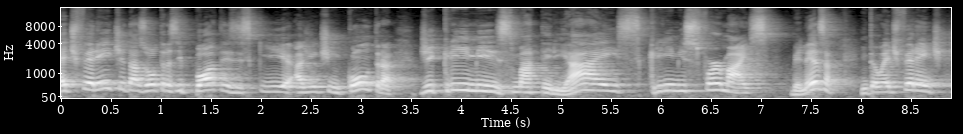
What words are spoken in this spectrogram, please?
É diferente das outras hipóteses que a gente encontra de crimes materiais, crimes formais. Beleza? Então é diferente.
